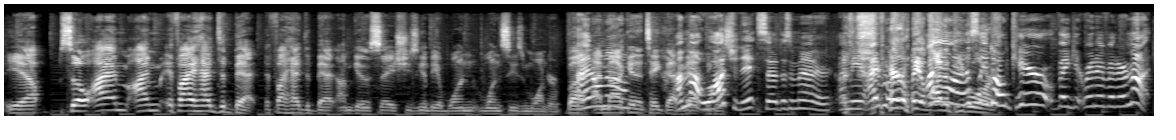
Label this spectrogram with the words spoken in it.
Yeah. So I'm I'm if I had to bet, if I had to bet, I'm gonna say she's gonna be a one one season wonder. But I'm know. not gonna take that. I'm not because- watching it, so it doesn't matter. I mean, I Apparently really, a lot I of people honestly are. don't care if they get rid of it or not.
